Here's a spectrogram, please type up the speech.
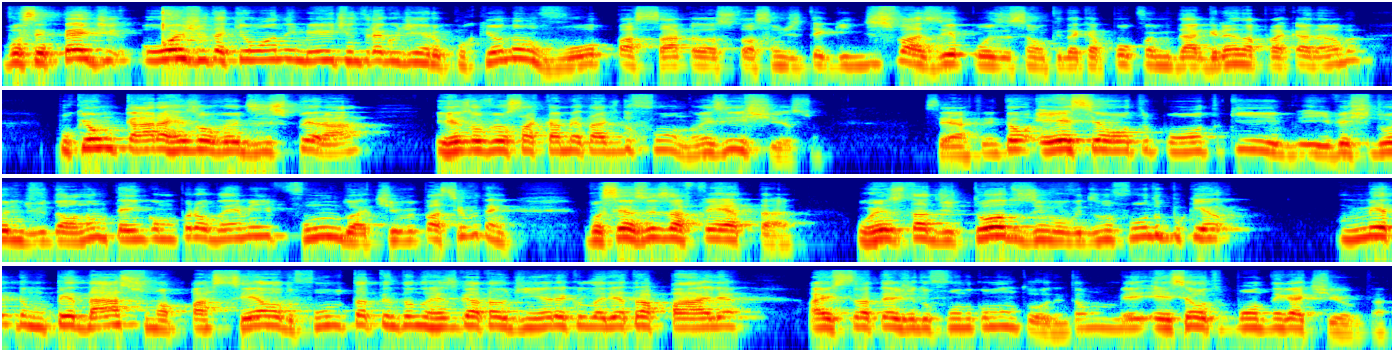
Você pede hoje, daqui a um ano e meio eu te entrego o dinheiro, porque eu não vou passar pela situação de ter que desfazer posição, que daqui a pouco vai me dar grana para caramba, porque um cara resolveu desesperar e resolveu sacar metade do fundo. Não existe isso. Certo? Então, esse é outro ponto que investidor individual não tem como problema e fundo ativo e passivo tem. Você às vezes afeta o resultado de todos os envolvidos no fundo, porque um pedaço, uma parcela do fundo está tentando resgatar o dinheiro aquilo ali atrapalha a estratégia do fundo como um todo. Então, esse é outro ponto negativo. Tá?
